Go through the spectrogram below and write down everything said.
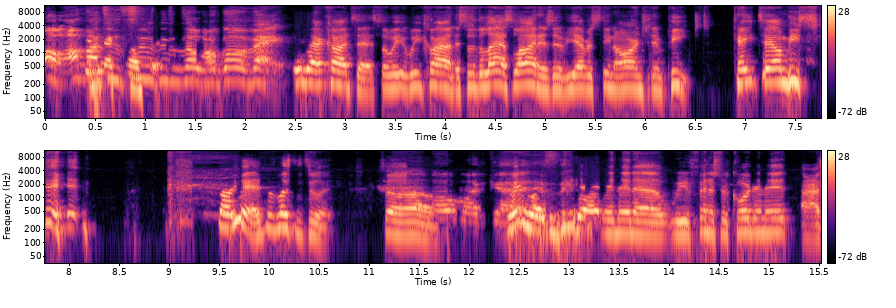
oh, I'm about to as soon as this is over. I'm going back. in that context. So we we clowned it. So the last line is, "Have you ever seen orange and peach? Can't tell me shit." so yeah, just listen to it. So, um, Oh my god. anyway, we did that, and then uh, we finished recording it. I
